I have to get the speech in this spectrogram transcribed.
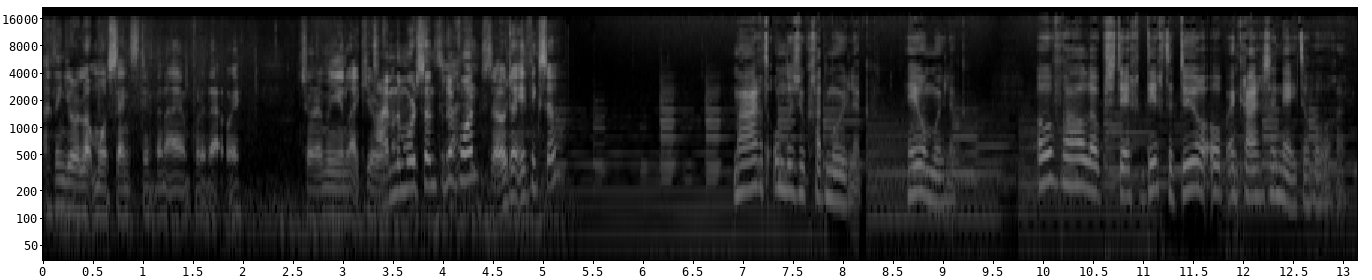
I think you're a lot more sensitive than I am. Put it that way. Do you know what I mean? Like you're. i'm the more sensitive Yeah, one So don't you think so? Maar het onderzoek gaat moeilijk. Heel moeilijk. Overal lopen ze tegen dichte deuren op en krijgen ze nee te horen.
